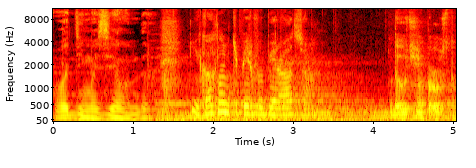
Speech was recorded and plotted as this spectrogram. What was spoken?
Вадима Зеланда. И как нам теперь выбираться? Да очень просто.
